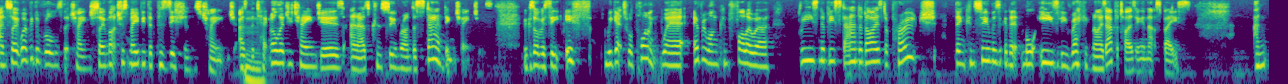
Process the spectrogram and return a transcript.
And so it won't be the rules that change so much as maybe the positions change as mm. the technology changes and as consumer understanding changes. Because obviously, if we get to a point where everyone can follow a reasonably standardized approach, then consumers are going to more easily recognize advertising in that space. And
